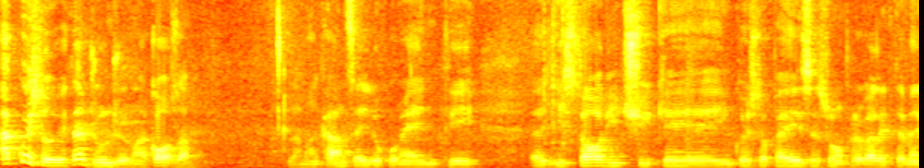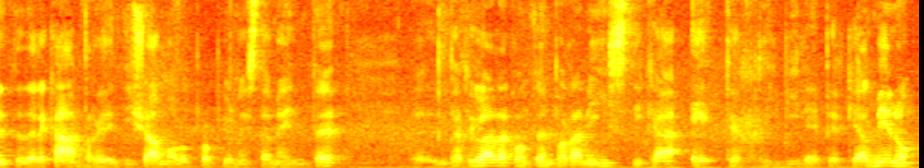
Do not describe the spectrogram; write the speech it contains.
a questo dovete aggiungere una cosa. la mancanza di documenti, eh, gli storici che in questo paese sono prevalentemente delle capre, diciamolo proprio onestamente, eh, in particolare la contemporaneistica è terribile perché almeno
